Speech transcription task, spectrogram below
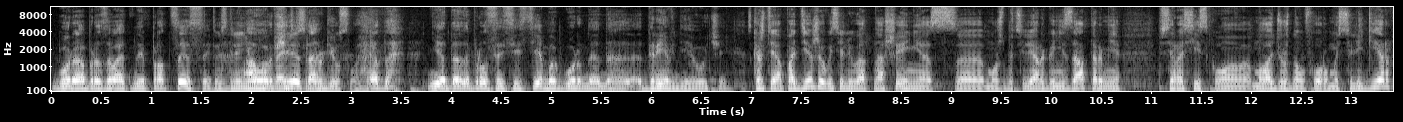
горообразовательные процессы. То есть для него а найдете это, другие условия? Это, нет, это просто система горная, она древняя очень. Скажите, а поддерживаете ли вы отношения с, может быть, или организаторами Всероссийского молодежного форума «Селигер»?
